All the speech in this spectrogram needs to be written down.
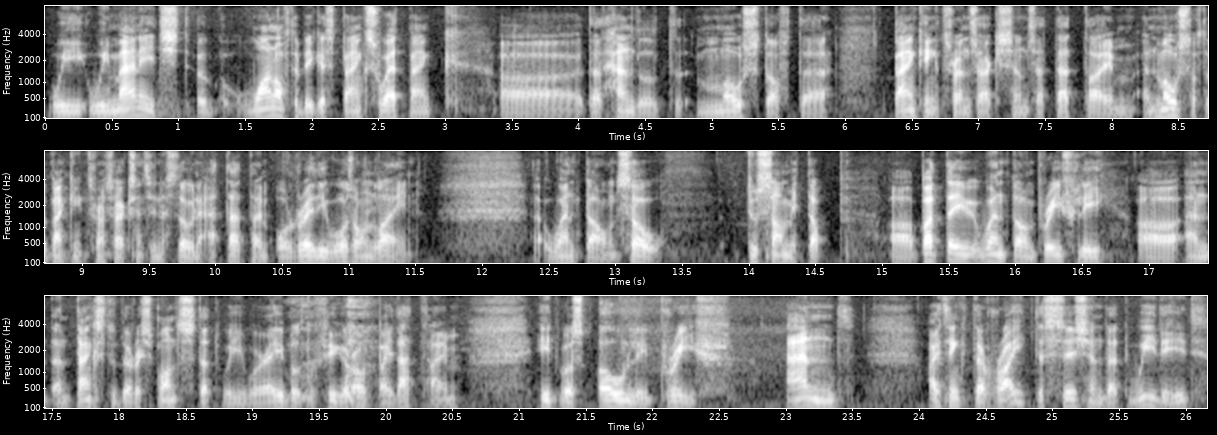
we we managed uh, one of the biggest banks, Swedbank, that handled most of the banking transactions at that time, and most of the banking transactions in Estonia at that time already was online, uh, went down. So, to sum it up, uh, but they went down briefly, uh, and, and thanks to the response that we were able to figure out by that time, it was only brief. And I think the right decision that we did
